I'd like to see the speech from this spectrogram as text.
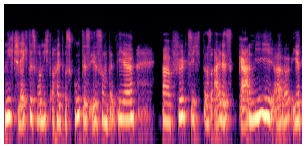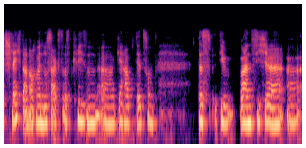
nichts Schlechtes, wo nicht auch etwas Gutes ist. Und bei dir äh, fühlt sich das alles gar nie äh, jetzt schlecht an, auch wenn du sagst, du hast Krisen äh, gehabt jetzt und das, die waren sicher äh,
